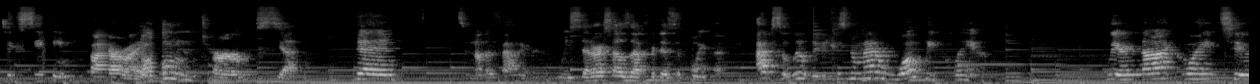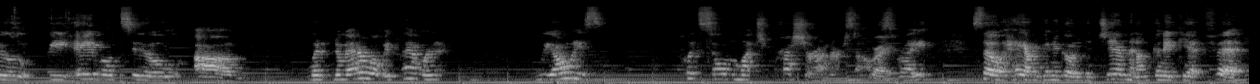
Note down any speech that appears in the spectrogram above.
succeeding by our Right. own terms, Yeah, then it's another failure. we set ourselves up for disappointment. Absolutely, because no matter what we plan, we're not going to be able to. Um, when no matter what we plan, we're we always put so much pressure on ourselves, Right. right? So hey, I'm going to go to the gym and I'm going to get fit.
